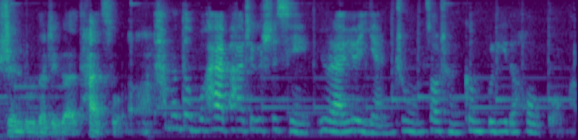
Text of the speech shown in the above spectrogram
深入的这个探索了啊。他们都不害怕这个事情越来越严重，造成更不利的后果吗？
